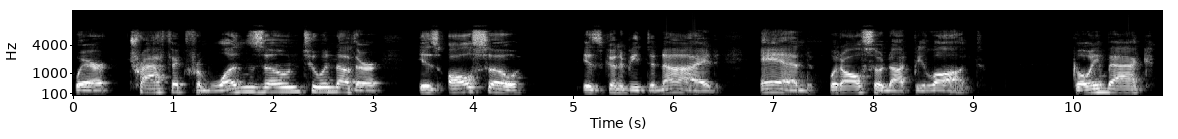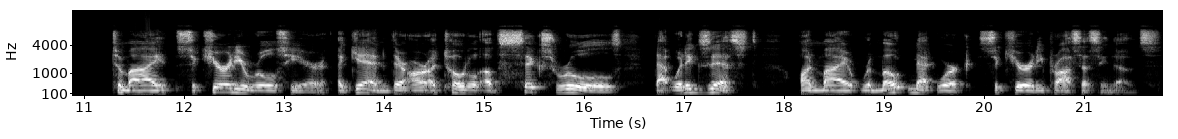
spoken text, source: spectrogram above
where traffic from one zone to another is also is going to be denied and would also not be logged. Going back to my security rules here, again, there are a total of six rules that would exist on my remote network security processing nodes.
